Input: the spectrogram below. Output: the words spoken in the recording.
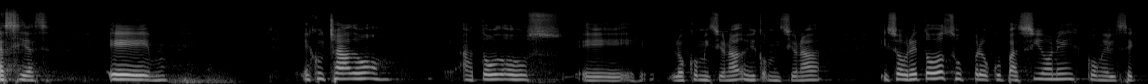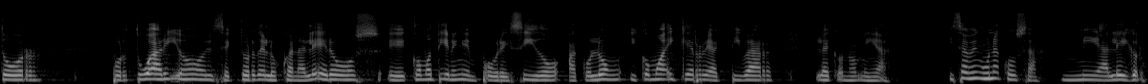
Gracias. Eh, he escuchado a todos eh, los comisionados y comisionadas y sobre todo sus preocupaciones con el sector portuario, el sector de los canaleros, eh, cómo tienen empobrecido a Colón y cómo hay que reactivar la economía. Y saben una cosa, me alegro,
